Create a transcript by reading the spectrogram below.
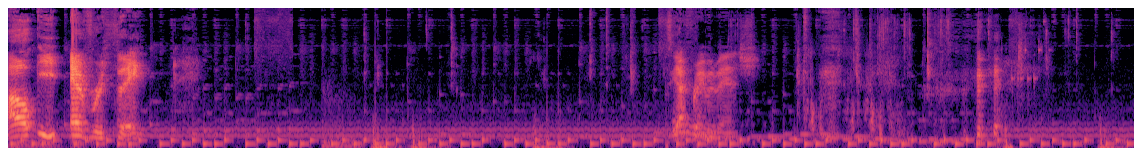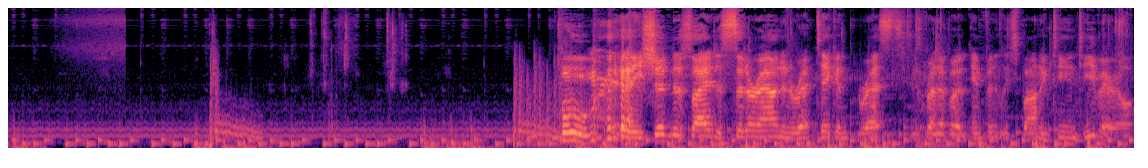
I'll eat everything. He's got frame advantage. boom. that he shouldn't decide to sit around and re- take a rest in front of an infinitely spawning TNT barrel.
